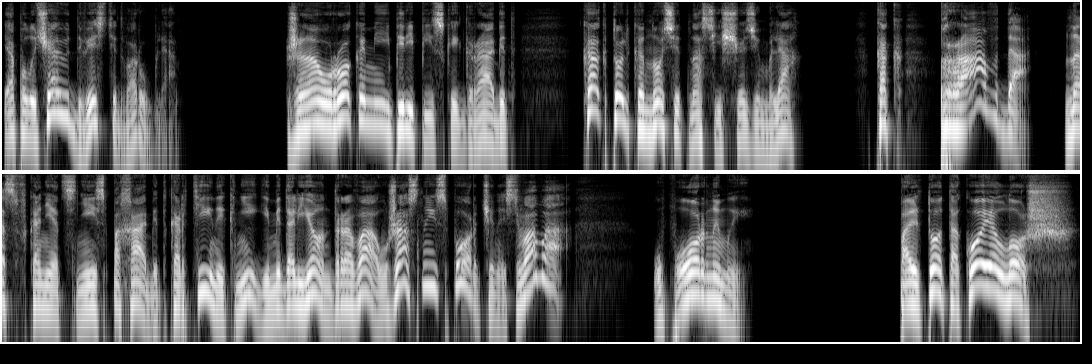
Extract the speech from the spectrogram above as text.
я получаю 202 рубля. Жена уроками и перепиской грабит. Как только носит нас еще земля. Как правда нас в конец не испохабит. Картины, книги, медальон, дрова, ужасная испорченность, вава. Упорны мы. Пальто такое ложь.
